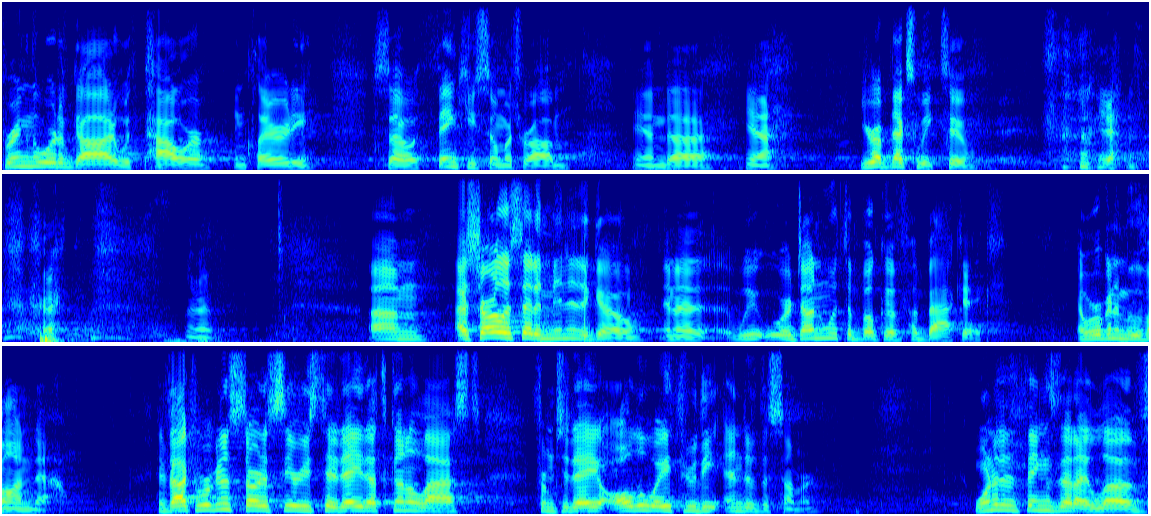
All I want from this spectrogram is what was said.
bring the Word of God with power and clarity. So thank you so much, Rob. And uh, yeah, you're up next week too. yeah, right. All right. Um, as Charlotte said a minute ago, and uh, we, we're done with the book of Habakkuk, and we're going to move on now. In fact, we're going to start a series today that's going to last from today all the way through the end of the summer. One of the things that I love,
